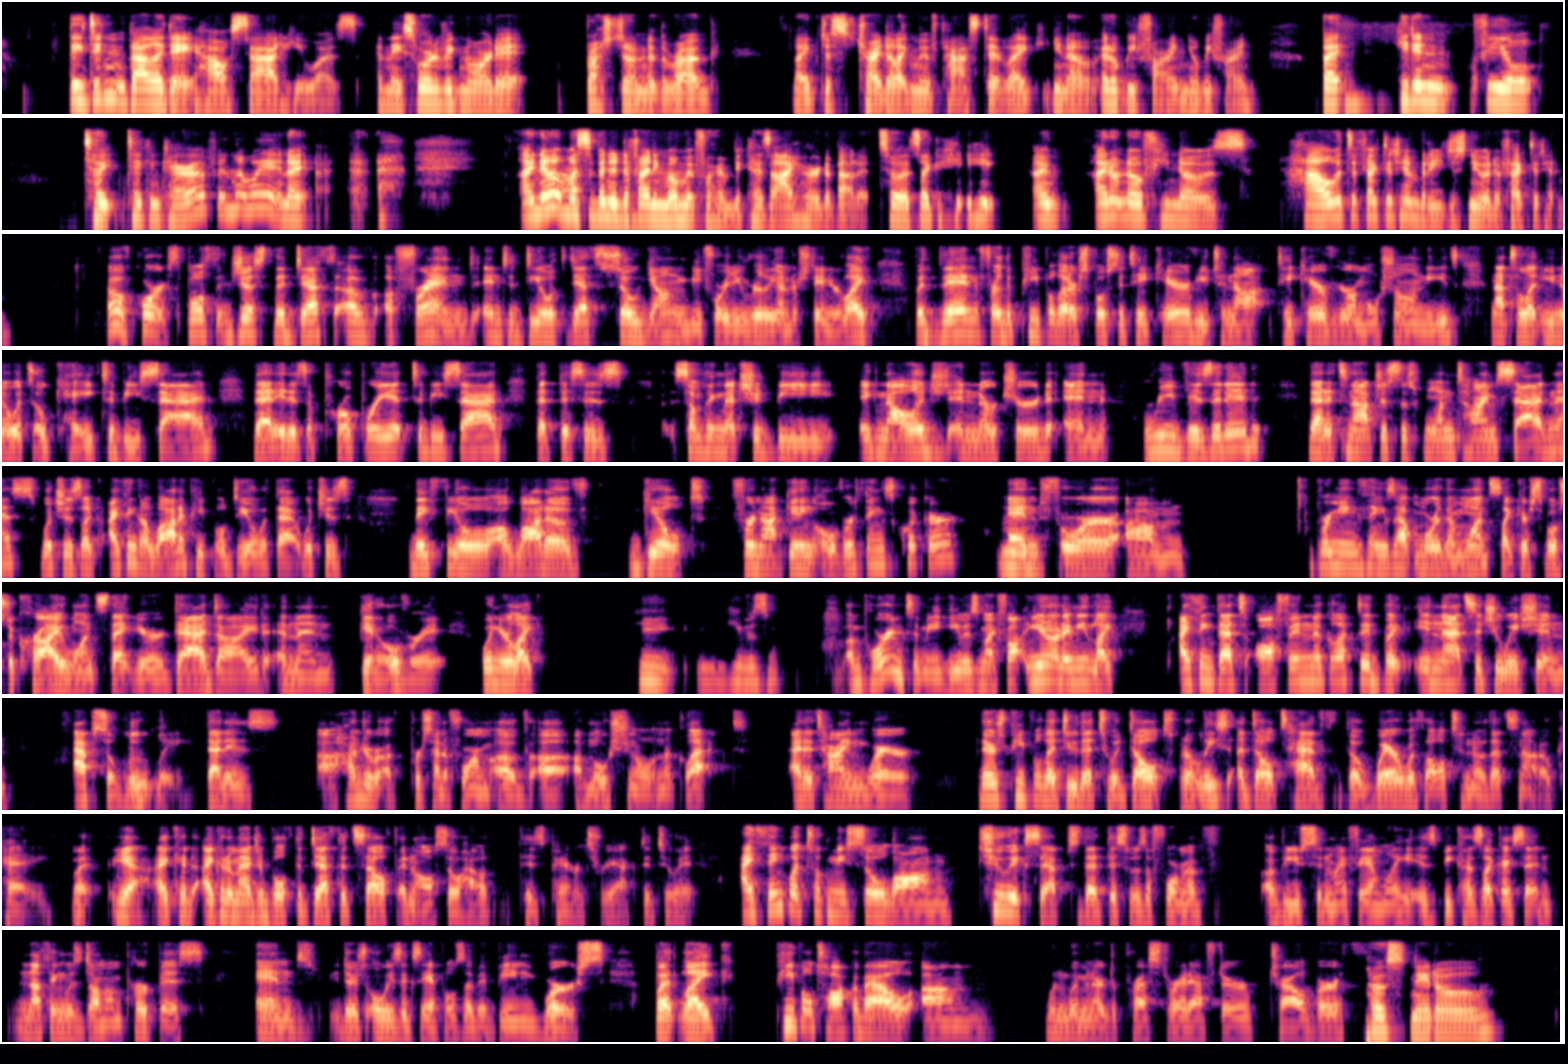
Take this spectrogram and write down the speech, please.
they didn't validate how sad he was, and they sort of ignored it, brushed it under the rug, like just tried to like move past it, like you know, it'll be fine. You'll be fine. But he didn't feel ta taken care of in that way and I, I i know it must have been a defining moment for him because i heard about it so it's like he, he i i don't know if he knows how it's affected him but he just knew it affected him Oh, of course. Both just the death of a friend and to deal with death so young before you really understand your life. But then for the people that are supposed to take care of you to not take care of your emotional needs, not to let you know it's okay to be sad, that it is appropriate to be sad, that this is something that should be acknowledged and nurtured and revisited, that it's not just this one time sadness, which is like, I think a lot of people deal with that, which is they feel a lot of guilt for not getting over things quicker Mm. and for um, bringing things up more than once. Like you're supposed to cry once that your dad died and then get over it. When you're like, he he was important to me. He was my father. You know what I mean? Like I think that's often neglected, but in that situation, absolutely, that is a hundred percent a form of uh, emotional neglect at a time where there's people that do that to adults but at least adults have the wherewithal to know that's not okay. But yeah i could i could imagine both the death itself and also how his parents reacted to it. I think what took me so long to accept that this was a form of abuse in my family is because like i said nothing was done on purpose and there's always examples of it being worse. But like people talk about um when women are depressed right after childbirth postnatal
